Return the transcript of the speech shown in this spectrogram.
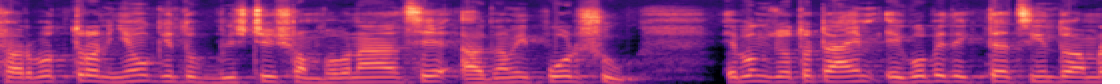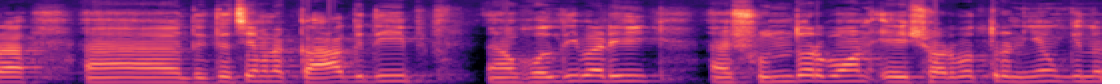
সর্বত্র নিয়েও কিন্তু বৃষ্টির সম্ভাবনা আছে আগামী পরশু। এবং যত টাইম এগোবে দেখতে পাচ্ছি কিন্তু আমরা দেখতে পাচ্ছি আমরা কাকদ্বীপ হলদিবাড়ি সুন্দরবন, এই সর্বত্র নিয়েও কিন্তু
